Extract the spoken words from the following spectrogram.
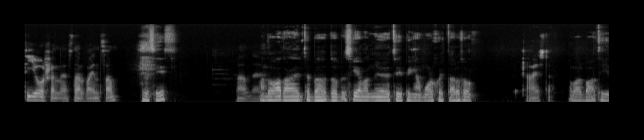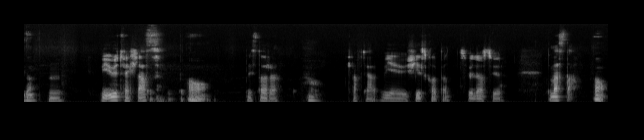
tio år sedan när Snäll var ensam. Precis. Men, eh, Men då hade han inte behövt, då skrev han ju typ inga målskyttar och så. ja just det. Det var bara tiden. Vi utvecklas, Ja. blir större, Ja. kraftigare. Vi är ju Kilskorpen så vi löser ju det mesta. Ja.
